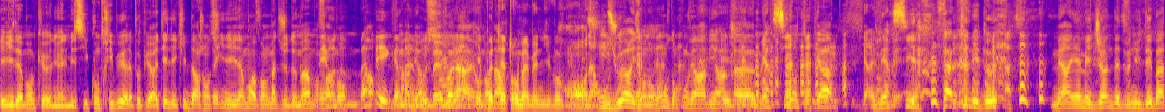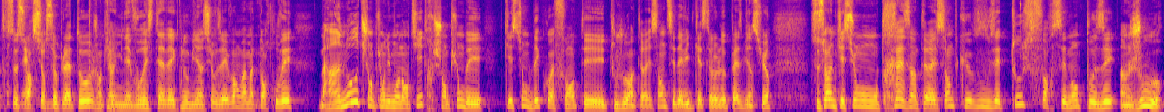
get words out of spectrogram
Évidemment que Lionel Messi contribue à la popularité de l'équipe d'Argentine, évidemment, avant le match de demain. Mais enfin, on bon, a Mbappé hein, quand même bien. aussi, Ben voilà, hein, qui est on en a- peut-être au même niveau que On a Messi. 11 joueurs, ils en ont 11, donc on verra bien. Euh, merci en tout cas. Merci à tous les deux. Myriam et John d'être venus débattre ce soir sur ce plateau. Jean-Pierre Luminet, vous restez avec nous, bien sûr. Vous allez voir, on va maintenant retrouver bah, un autre champion du monde en titre, champion des questions décoiffantes et toujours intéressantes. C'est David Castello-Lopez, bien sûr. Ce soir, une question très intéressante que vous vous êtes tous forcément posée un jour.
